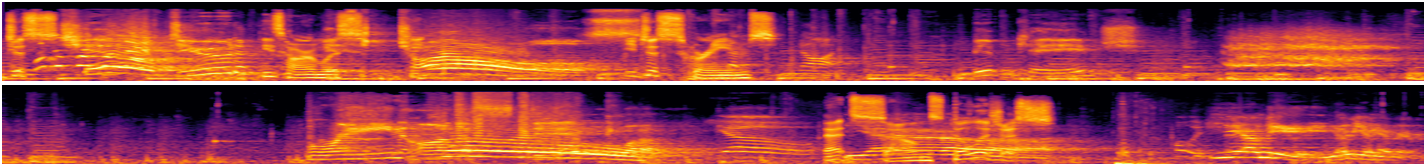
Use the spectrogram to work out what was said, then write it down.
He just. Chill, dude. He's harmless. It's Charles. He just screams. Not. Bib cage. Brain on a stick. Yo. That sounds delicious. Holy shit. Yummy! Yummy, yummy, yummy.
